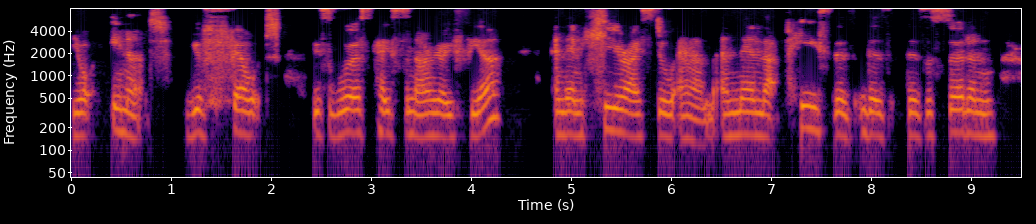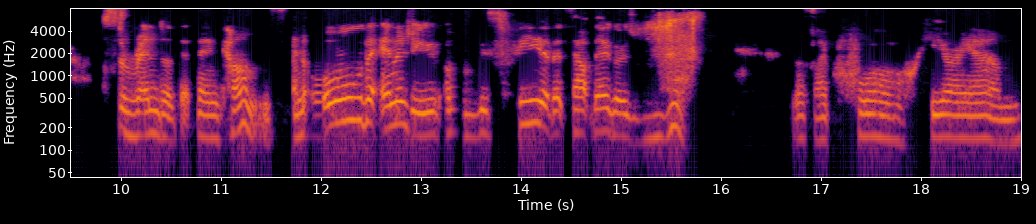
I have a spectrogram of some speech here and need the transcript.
you're in it. You've felt this worst case scenario fear. And then here I still am. And then that peace, there's, there's, there's a certain surrender that then comes and all the energy of this fear that's out there goes it's like whoa here i am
